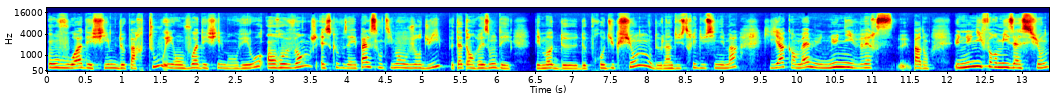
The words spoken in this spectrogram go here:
on voit des films de partout et on voit des films en VO. En revanche, est-ce que vous n'avez pas le sentiment aujourd'hui, peut-être en raison des, des modes de, de, production, de l'industrie du cinéma, qu'il y a quand même une, univers, pardon, une uniformisation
